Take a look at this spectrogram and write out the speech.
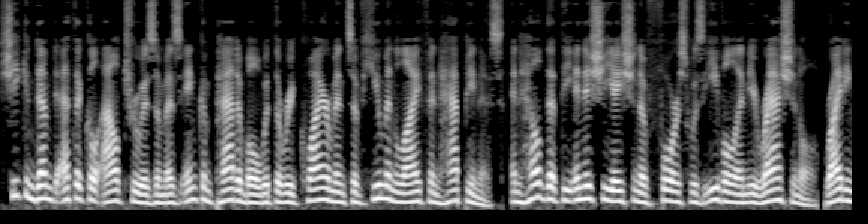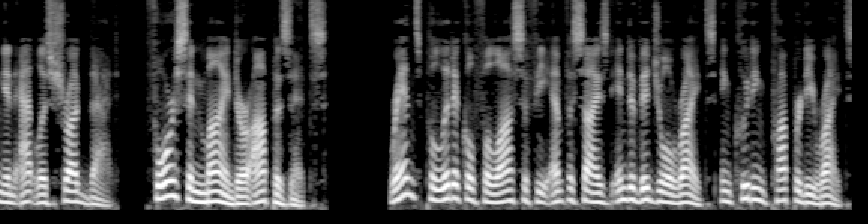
she condemned ethical altruism as incompatible with the requirements of human life and happiness, and held that the initiation of force was evil and irrational, writing in Atlas Shrugged that, "...force and mind are opposites." Rand's political philosophy emphasized individual rights including property rights,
